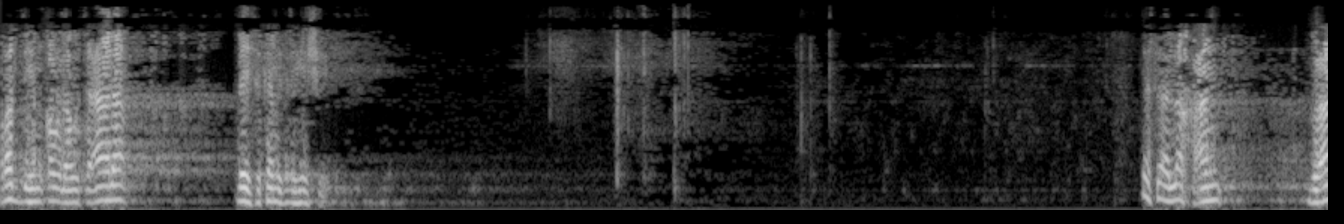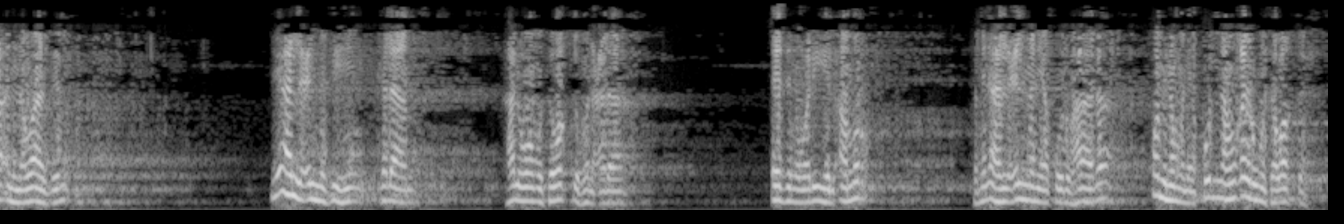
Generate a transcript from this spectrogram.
ردهم قوله تعالى ليس كمثله شيء. يسأل الأخ عن دعاء النوازل. لأهل العلم فيه كلام. هل هو متوقف على إذن ولي الأمر؟ فمن أهل العلم من يقول هذا ومنهم من يقول أنه غير متوقف.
